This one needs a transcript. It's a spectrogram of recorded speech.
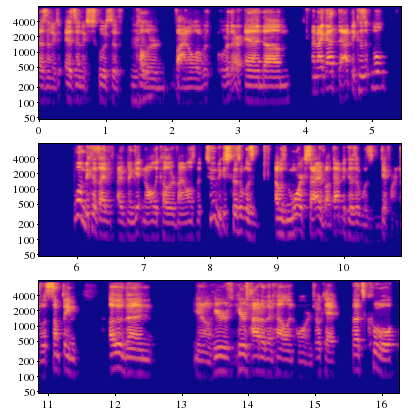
as an as an exclusive Mhm. colored vinyl over over there, and um, and I got that because well, one because I've I've been getting all the colored vinyls, but two because because it was I was more excited about that because it was different. It was something other than you know here's here's hotter than hell in orange. Okay, that's cool,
